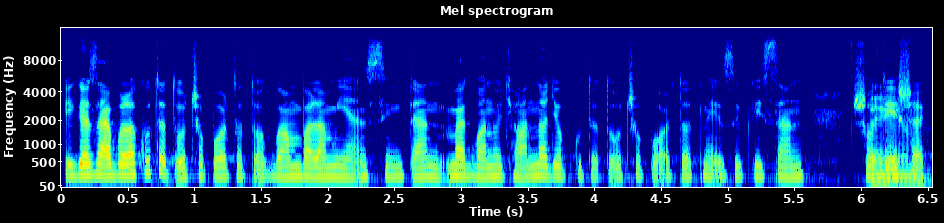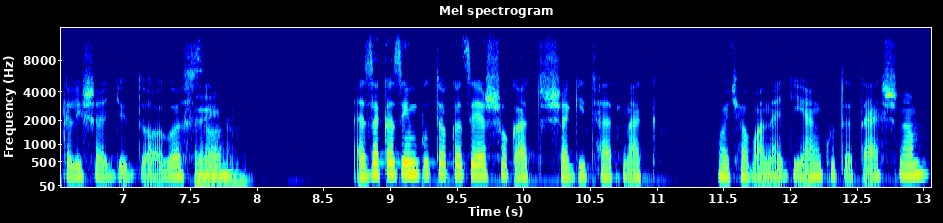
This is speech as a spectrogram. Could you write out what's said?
igazából a kutatócsoportotokban valamilyen szinten megvan, hogyha a nagyobb kutatócsoportot nézzük, hiszen sotésekkel is együtt dolgoztok. Igen. Ezek az inputok azért sokat segíthetnek, hogyha van egy ilyen kutatás, nem?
